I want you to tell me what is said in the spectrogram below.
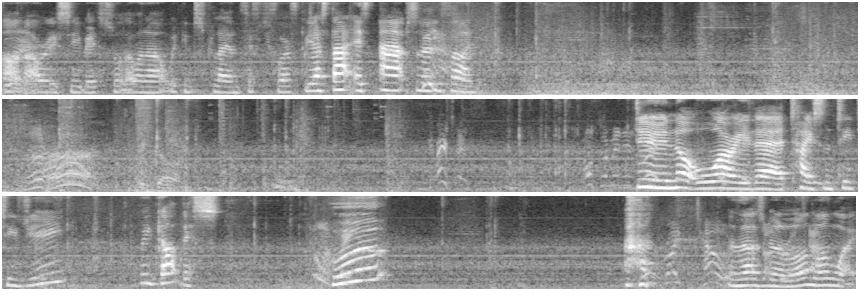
Oh no, I really CB to sort that one out. We can just play on 54 FPS. That is absolutely fine. Do not worry there, Tayson TTG. We got this. and that's been a long, long way.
